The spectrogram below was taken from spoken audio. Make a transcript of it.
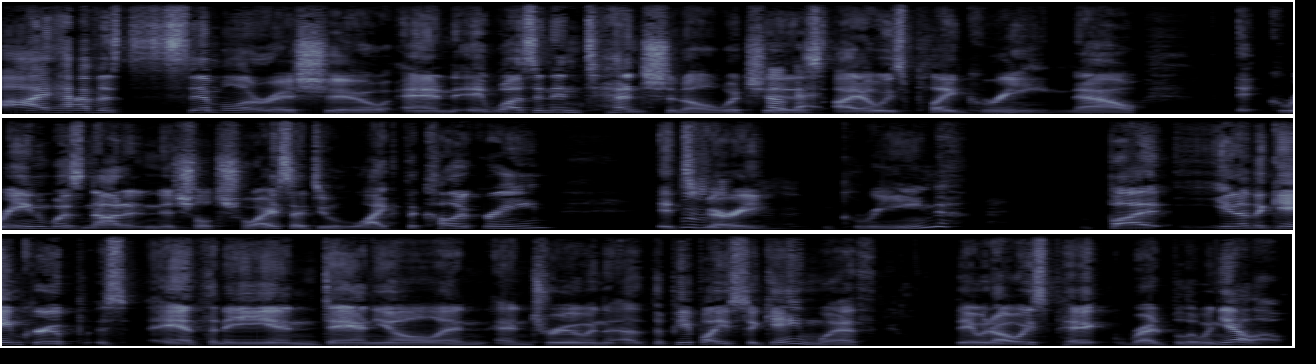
I have a similar issue, and it wasn't intentional, which is okay. I always play green. Now, it, green was not an initial choice. I do like the color green. It's very green. but you know the game group is Anthony and Daniel and and Drew and uh, the people I used to game with, they would always pick red, blue, and yellow.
